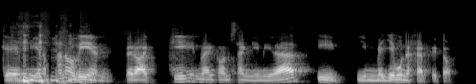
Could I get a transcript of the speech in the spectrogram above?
que mi hermano bien, pero aquí no hay consanguinidad y, y me llevo un ejército.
